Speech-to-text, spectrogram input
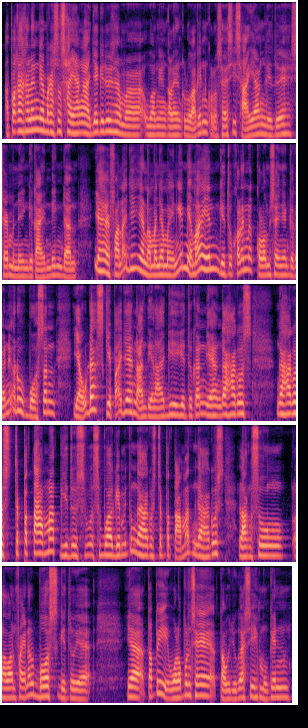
apakah kalian gak merasa sayang aja gitu sama uang yang kalian keluarin? Kalau saya sih sayang gitu ya. Saya mending grinding dan ya have fun aja. Yang namanya main game ya main gitu. Kalian kalau misalnya grinding aduh bosen. Ya udah skip aja nanti lagi gitu kan. Ya nggak harus nggak harus cepet tamat gitu. Sebuah game itu nggak harus cepet tamat nggak harus langsung lawan final boss gitu ya. Ya tapi walaupun saya tahu juga sih mungkin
